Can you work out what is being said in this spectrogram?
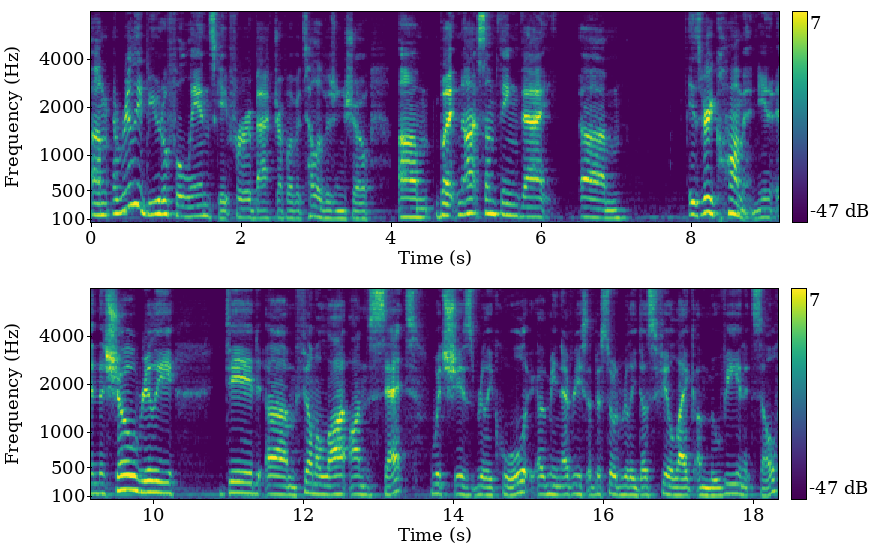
Um, a really beautiful landscape for a backdrop of a television show, um, but not something that um, is very common. You know, and the show really did um, film a lot on set, which is really cool. I mean, every episode really does feel like a movie in itself.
